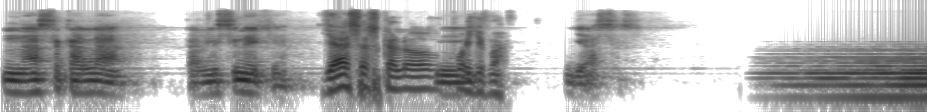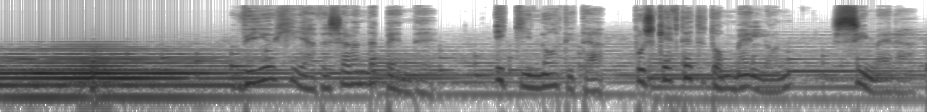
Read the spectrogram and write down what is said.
Να είστε καλά. Καλή συνέχεια. Γεια σας, καλό απόγευμα. Γεια σας. 2045. Η κοινότητα που σκέφτεται το μέλλον σήμερα.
